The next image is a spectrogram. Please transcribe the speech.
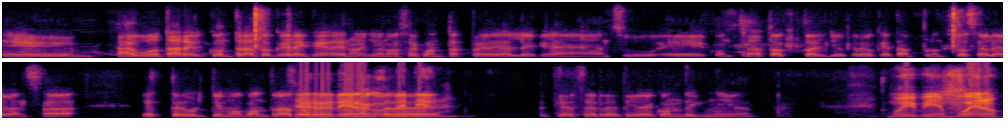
eh, agotar el contrato que le quede, ¿no? Yo no sé cuántas peleas le quedan en su eh, contrato actual, yo creo que tan pronto se le venza este último contrato. Se retira con dignidad. Que se retire con dignidad. Muy bien, bueno,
